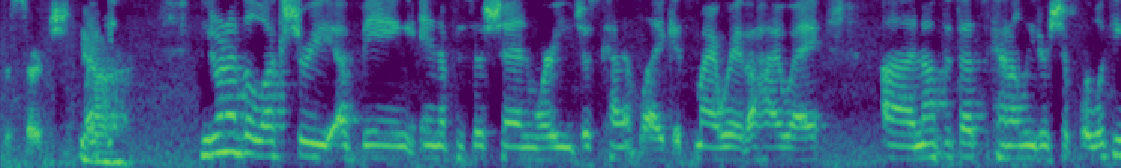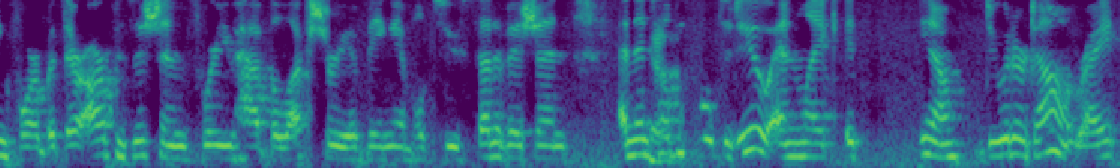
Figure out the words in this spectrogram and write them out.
research. Yeah. Like you don't have the luxury of being in a position where you just kind of like it's my way or the highway. Uh, not that that's the kind of leadership we're looking for, but there are positions where you have the luxury of being able to set a vision and then yeah. tell people what to do, and like it's you know do it or don't, right?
